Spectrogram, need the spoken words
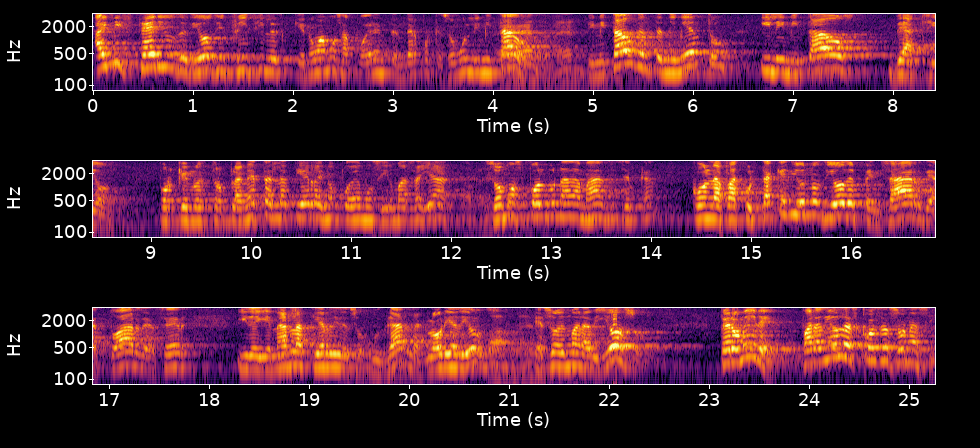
Hay misterios de Dios difíciles que no vamos a poder entender porque somos limitados. Limitados de entendimiento y limitados de acción. Porque nuestro planeta es la Tierra y no podemos ir más allá. Somos polvo nada más, dice el canto. Con la facultad que Dios nos dio de pensar, de actuar, de hacer y de llenar la tierra y de sojuzgarla. Gloria a Dios. Amén. Eso es maravilloso. Pero mire, para Dios las cosas son así.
